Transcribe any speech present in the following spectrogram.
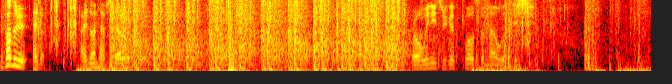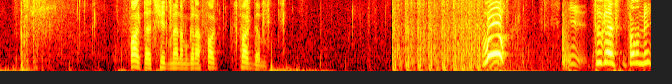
In front of you! I don't, I don't have steroids. Bro, we need to get closer, man, with this. Fuck that shit, man. I'm gonna fuck fuck them. Woo! Two guys in front of me.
